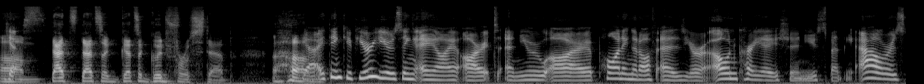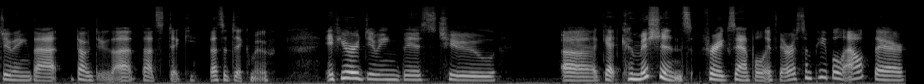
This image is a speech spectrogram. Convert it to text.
Um, Yes. That's that's a that's a good first step. Um, yeah, I think if you're using AI art and you are pawning it off as your own creation, you spent the hours doing that. Don't do that. That's dick. That's a dick move. If you're doing this to uh, get commissions, for example, if there are some people out there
